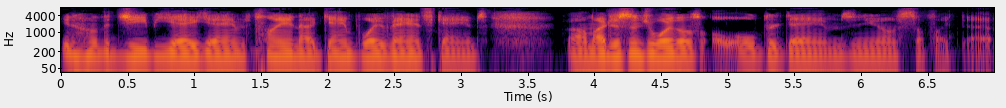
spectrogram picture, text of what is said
you know, the GBA games, playing uh, Game Boy Advance games. Um, I just enjoy those older games and you know stuff like that.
